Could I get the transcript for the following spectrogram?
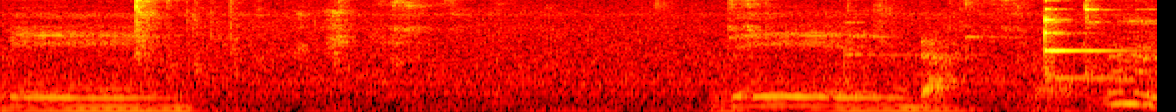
แมงแมงดักหรออืม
